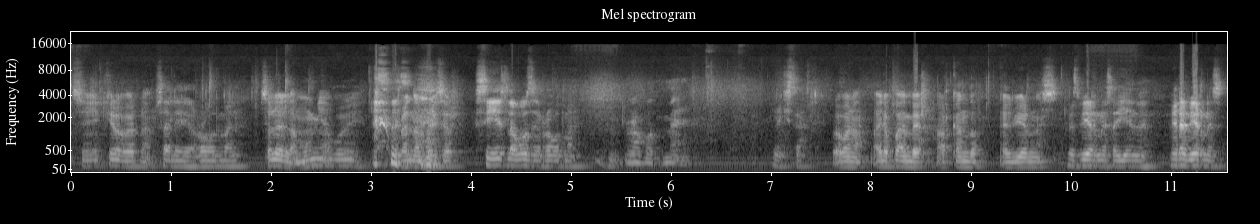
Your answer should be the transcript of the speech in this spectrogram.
Sí, quiero verla. Sale Robotman. Sale la momia, güey. Brendan Fraser. Sí, es la voz de Robotman. Robotman. Aquí está. Pero bueno, ahí lo pueden ver, arcando el viernes. Es viernes ahí en Era viernes.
